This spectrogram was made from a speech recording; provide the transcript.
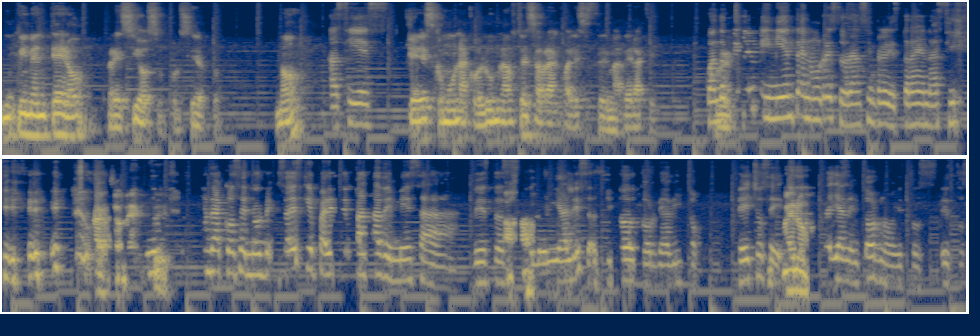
un pimentero precioso, por cierto, ¿no? así es. Que es como una columna. Ustedes sabrán cuál es este de madera que. Cuando Correcto. piden pimienta en un restaurante siempre les traen así Exactamente. una cosa enorme. ¿Sabes qué? Parece pata de mesa de estas Ajá. coloniales, así todo torneadito. De hecho, se Bueno, vayan en torno estos, estos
